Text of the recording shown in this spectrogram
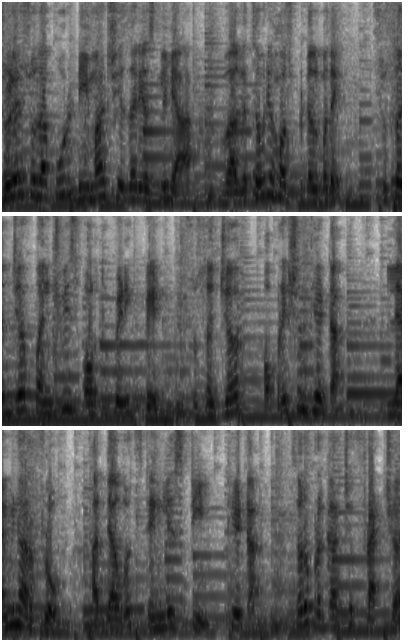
जुळे सोलापूर डीमार्ट शेजारी असलेल्या वाघचौरी हॉस्पिटलमध्ये सुसज्ज पंचवीस ऑर्थोपेडिक बेड सुसज्ज ऑपरेशन थिएटर लॅमिनार फ्लो अद्यावत स्टेनलेस स्टील थिएटर सर्व प्रकारचे फ्रॅक्चर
